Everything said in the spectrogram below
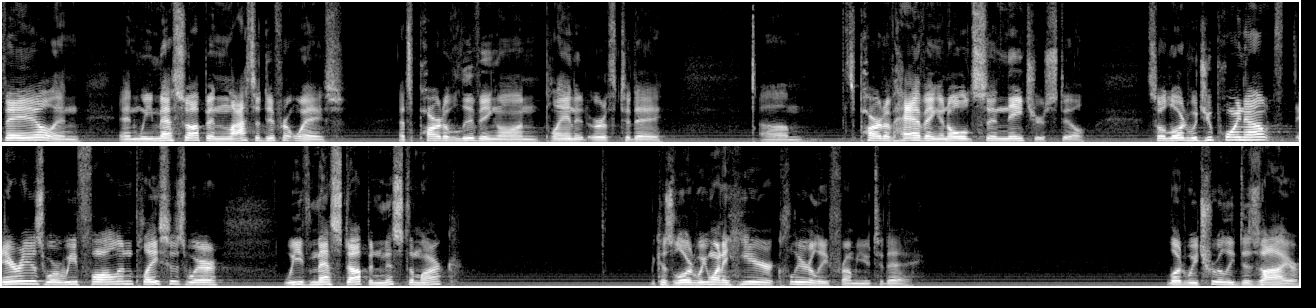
fail and, and we mess up in lots of different ways. That's part of living on planet Earth today. Um, it's part of having an old sin nature still. So, Lord, would you point out areas where we've fallen, places where we've messed up and missed the mark? Because, Lord, we want to hear clearly from you today. Lord, we truly desire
